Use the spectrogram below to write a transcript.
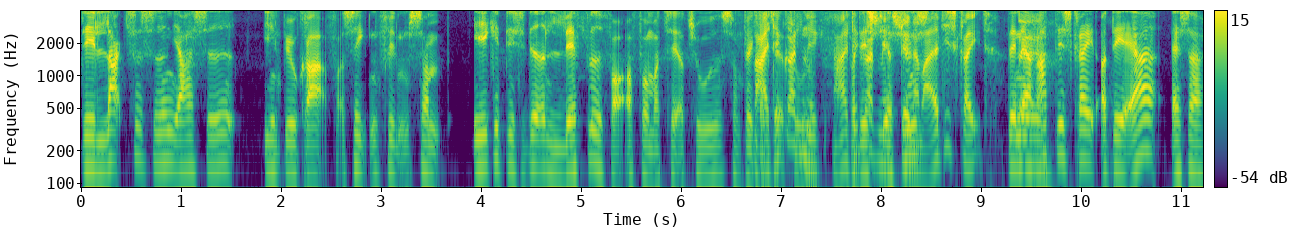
det er lang tid siden, jeg har siddet i en biograf og set en film, som ikke decideret læflede for at få mig til at tude, som fik Nej, mig til det at gør tude. den ikke. Nej, For det, gør den jeg ikke. Den er meget diskret. den er Øh, ret diskret, og det er, altså,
